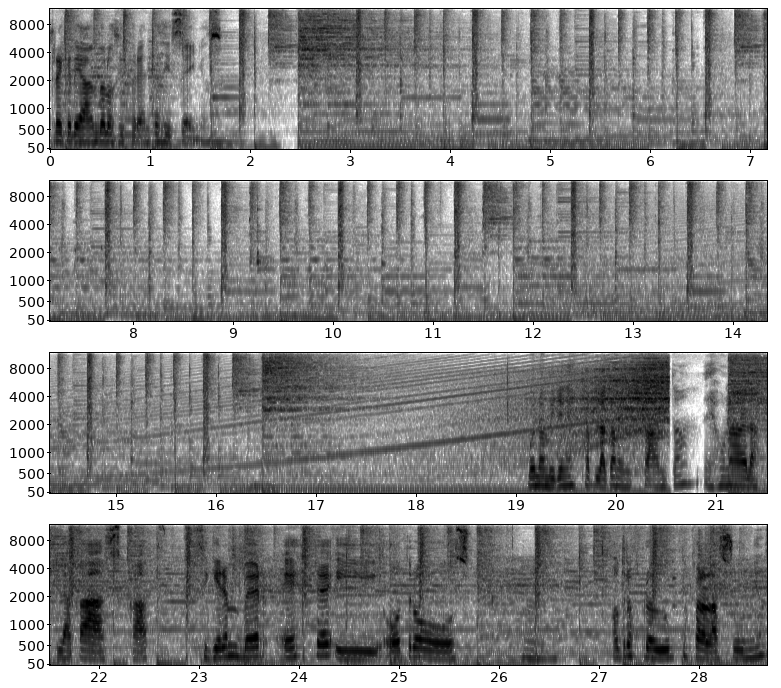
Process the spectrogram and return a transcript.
recreando los diferentes diseños. Bueno, miren esta placa, me encanta. Es una de las placas CAT. Si quieren ver este y otros, mm, otros productos para las uñas,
